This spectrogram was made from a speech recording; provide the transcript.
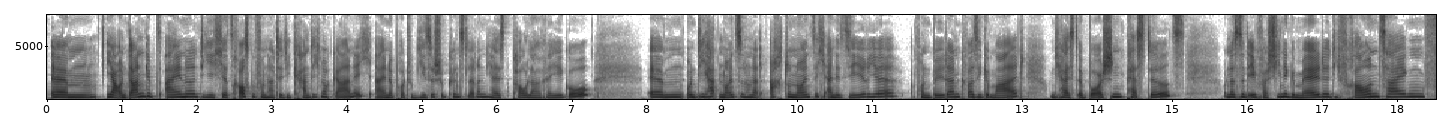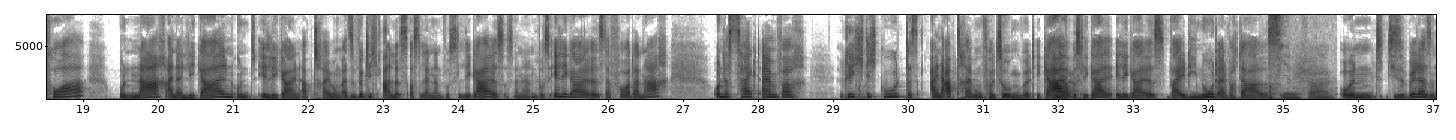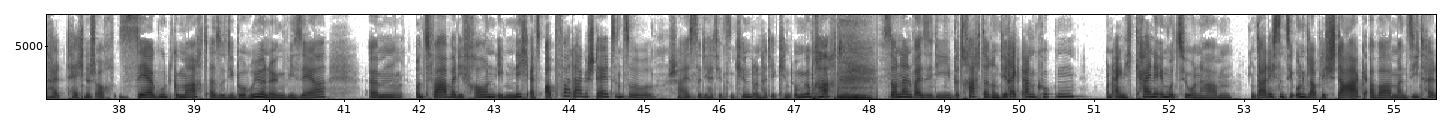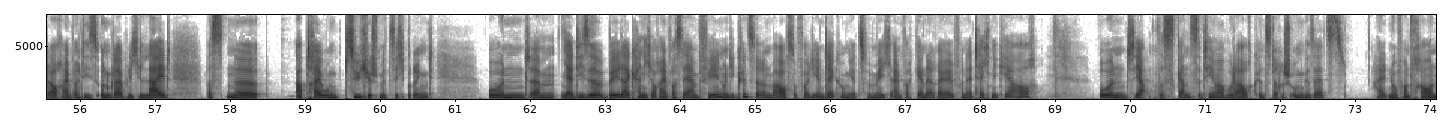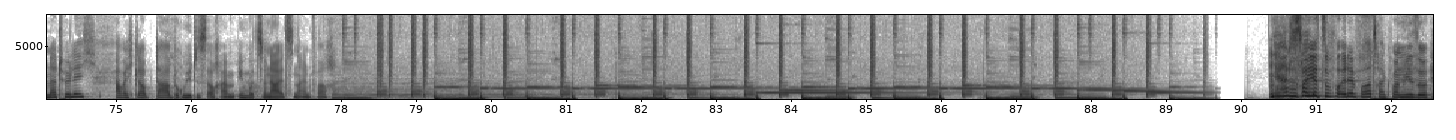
Ähm, ja, und dann gibt es eine, die ich jetzt rausgefunden hatte, die kannte ich noch gar nicht. Eine portugiesische Künstlerin, die heißt Paula Rego. Ähm, und die hat 1998 eine Serie von Bildern quasi gemalt und die heißt Abortion Pastels. Und das sind eben verschiedene Gemälde, die Frauen zeigen vor und nach einer legalen und illegalen Abtreibung. Also wirklich alles aus Ländern, wo es legal ist, aus Ländern, wo es illegal ist, davor, danach. Und das zeigt einfach, richtig gut, dass eine Abtreibung vollzogen wird, egal ah, ob es legal, illegal ist, weil die Not einfach da ist. Auf jeden Fall. Und diese Bilder sind halt technisch auch sehr gut gemacht, also die berühren irgendwie sehr. Ähm, und zwar, weil die Frauen eben nicht als Opfer dargestellt sind, so scheiße, die hat jetzt ein Kind und hat ihr Kind umgebracht, mhm. sondern weil sie die Betrachterin direkt angucken und eigentlich keine Emotionen haben. Und dadurch sind sie unglaublich stark, aber man sieht halt auch einfach dieses unglaubliche Leid, was eine Abtreibung psychisch mit sich bringt. Und ähm, ja, diese Bilder kann ich auch einfach sehr empfehlen. Und die Künstlerin war auch so voll die Entdeckung jetzt für mich, einfach generell von der Technik her auch. Und ja, das ganze Thema wurde auch künstlerisch umgesetzt. Halt nur von Frauen natürlich. Aber ich glaube, da berührt es auch am emotionalsten einfach. Ja, das war jetzt so voll der Vortrag von mir so.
